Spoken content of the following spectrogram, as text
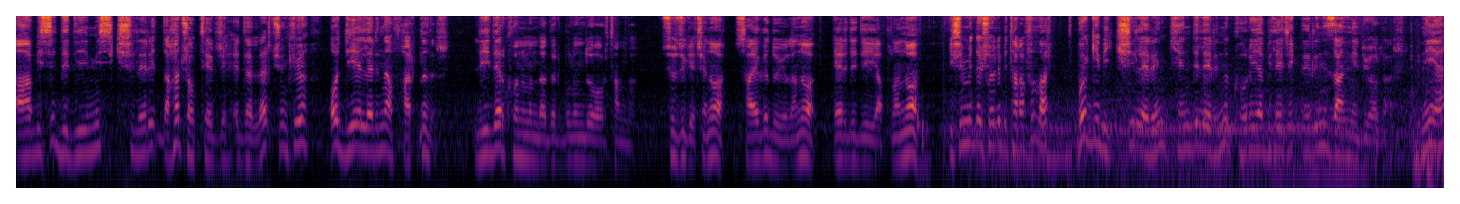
abisi dediğimiz kişileri daha çok tercih ederler. Çünkü o diğerlerinden farklıdır. Lider konumundadır bulunduğu ortamda. Sözü geçen o, saygı duyulan o, her dediği yapılan o. İşin bir de şöyle bir tarafı var. Bu gibi kişilerin kendilerini koruyabileceklerini zannediyorlar. Niye?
